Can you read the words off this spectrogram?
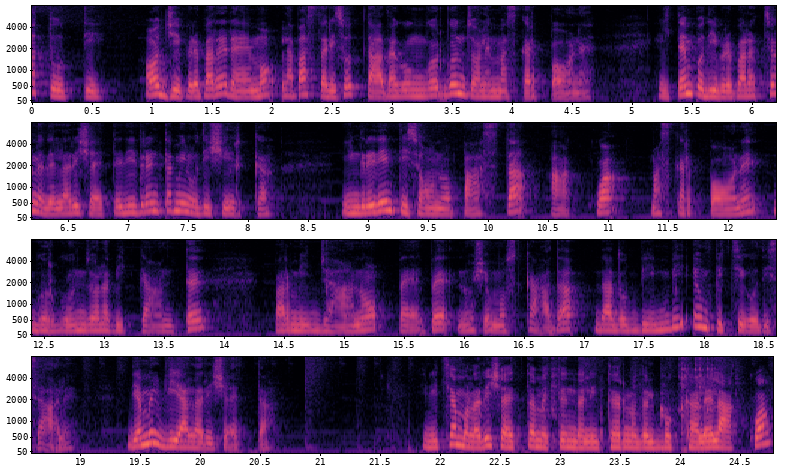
a tutti! Oggi prepareremo la pasta risottata con gorgonzola e mascarpone. Il tempo di preparazione della ricetta è di 30 minuti circa. Gli ingredienti sono pasta, acqua, mascarpone, gorgonzola piccante, parmigiano, pepe, noce moscata, dado bimbi e un pizzico di sale. Diamo il via alla ricetta. Iniziamo la ricetta mettendo all'interno del boccale l'acqua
